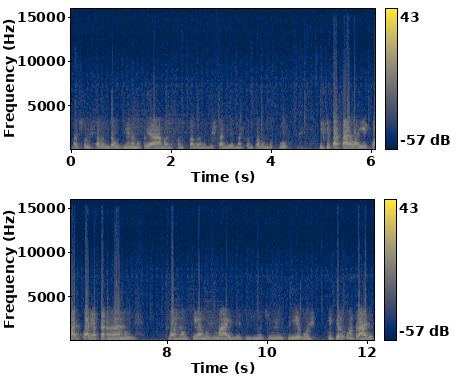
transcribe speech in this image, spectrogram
Nós estamos falando da usina nuclear, nós estamos falando do estaleiro, nós estamos falando do porto. E se passaram aí quase 40 anos, nós não temos mais esses 20 mil empregos e, pelo contrário,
